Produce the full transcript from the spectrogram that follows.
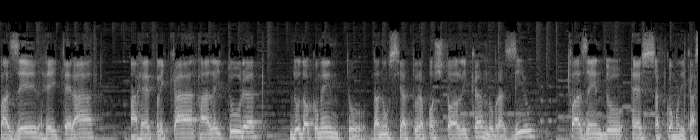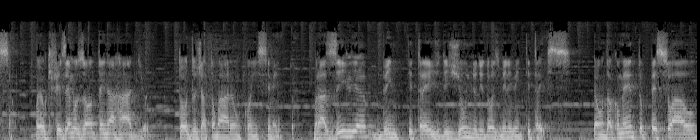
fazer, reiterar, a replicar a leitura do documento da Anunciatura Apostólica no Brasil fazendo essa comunicação. Foi o que fizemos ontem na rádio, todos já tomaram conhecimento. Brasília, 23 de junho de 2023. É um documento pessoal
